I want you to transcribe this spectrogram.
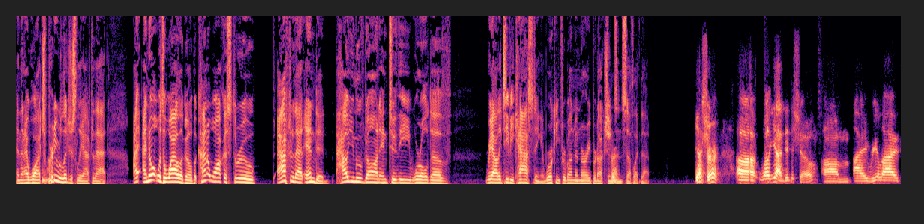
and then I watched pretty religiously after that. I, I know it was a while ago, but kind of walk us through after that ended how you moved on into the world of reality TV casting and working for Bunim/Murray Productions sure. and stuff like that. Yeah, sure. Uh, well, yeah, I did the show. Um, I realized,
